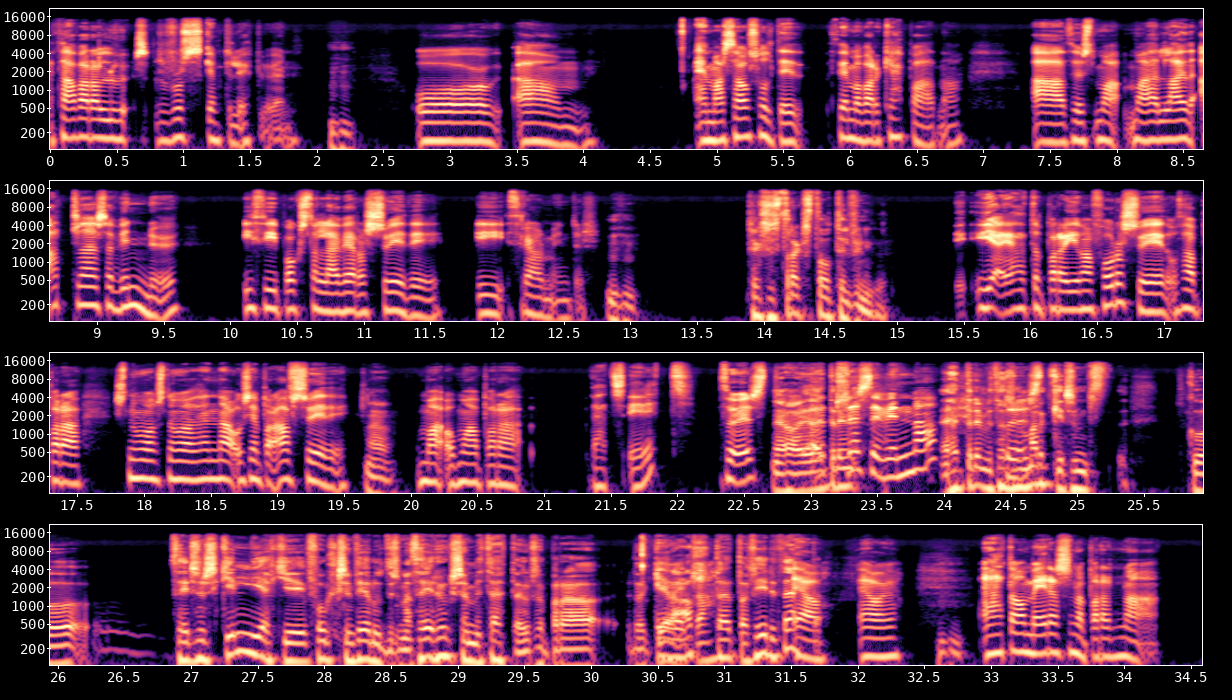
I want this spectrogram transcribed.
það var alveg rosa skemmtileg upplifun og um, en maður sá svolítið þegar maður var að keppa þarna að þú veist, ma maður lagði alla þessa vinnu í því bókstallega að vera á sviði í þrjár mínútur Fekstu strax þá tilfinningu? Já, þetta bara, ég maður fór á svið og það bara snúa, snúa þennan og sem bara af sviði Já. og, ma og maður bara, that's it þú veist, þessi vinna Þetta er einmitt það sem margir sem sko, þeir sem skilja ekki fólk sem fer út í svona, þeir hugsa með þetta hugsa bara, er það að gera allt það. þetta fyrir þetta? já, já, já. en þetta var meira svona bara na,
